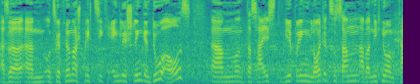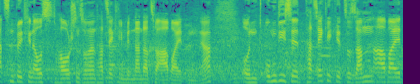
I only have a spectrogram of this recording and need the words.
Also ähm, unsere Firma spricht sich Englisch Link and Do aus. Ähm, das heißt, wir bringen Leute zusammen, aber nicht nur um Katzenbildchen auszutauschen, sondern tatsächlich miteinander zu arbeiten. Ja? Und um diese tatsächliche Zusammenarbeit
